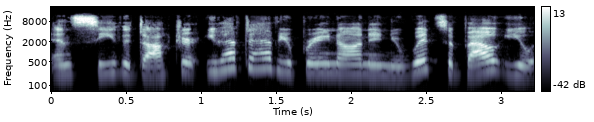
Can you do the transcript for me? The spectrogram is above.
and see the doctor, you have to have your brain on and your wits about you.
